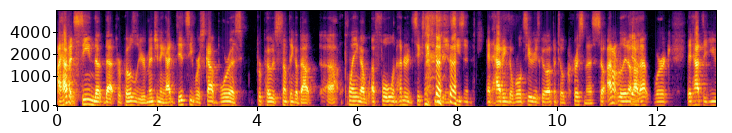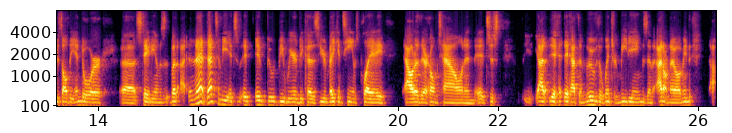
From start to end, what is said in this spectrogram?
I haven't seen the, that proposal you're mentioning. I did see where Scott Boras proposed something about uh, playing a, a, full 162 game season and having the World Series go up until Christmas. So I don't really know yeah. how that would work. They'd have to use all the indoor uh, stadiums, but that that to me, it's it, it would be weird because you're making teams play out of their hometown, and it's just they'd have to move the winter meetings, and I don't know. I mean,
